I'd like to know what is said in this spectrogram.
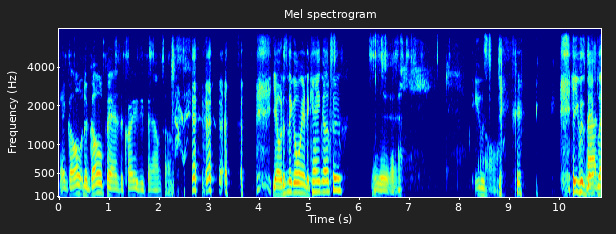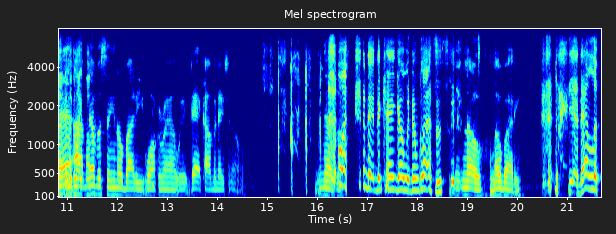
that gold. The gold pair is the crazy pair. I'm talking. Yo, this nigga wearing the Kangol too. Yeah, He was Oh. he was definitely there that, looking like I've my never seen nobody walk around with that combination on. Never. what the, the Kangol with them glasses. No, nobody. yeah, that look.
